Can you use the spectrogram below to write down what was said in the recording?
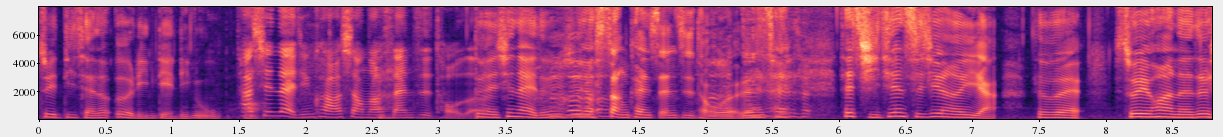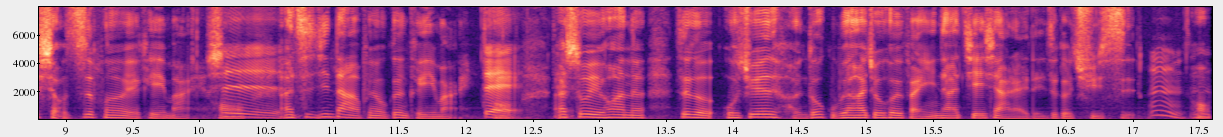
最低才到二零点零五，它现在已经快要上到三字头了。对，现在也等于就要上看三字头了，对才才几天时间而已啊，对不对？所以的话呢，这个小资朋友也可以买，是啊，资金大的朋友更可以买。对，那所以的话呢，这个我觉得很多股票它就会反映它接下来的这个趋势。嗯，哦，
